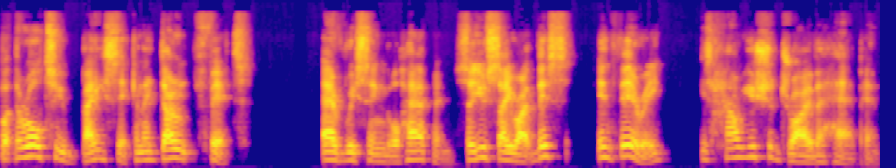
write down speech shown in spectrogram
But they're all too basic and they don't fit every single hairpin. So you say right this in theory is how you should drive a hairpin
